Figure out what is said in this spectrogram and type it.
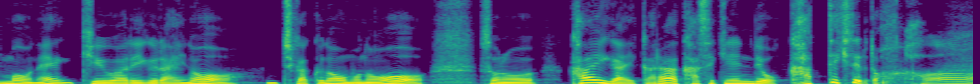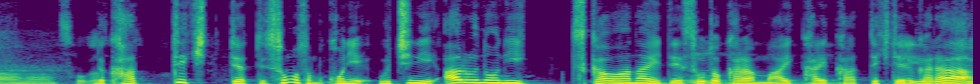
もうね9割ぐらいの近くのものをその海外から化石燃料を買ってきてると。はあそうかそうかで買ってきてやってそもそもここにうちにあるのに使わないで外から毎回買ってきてるから、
